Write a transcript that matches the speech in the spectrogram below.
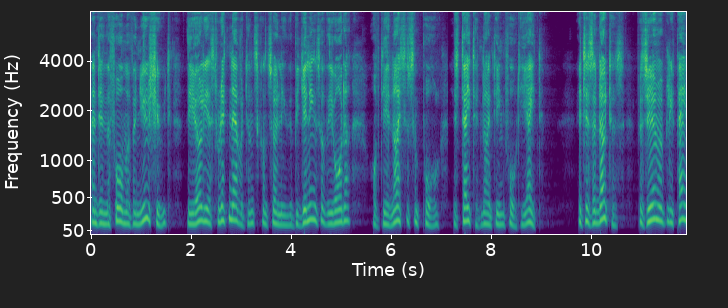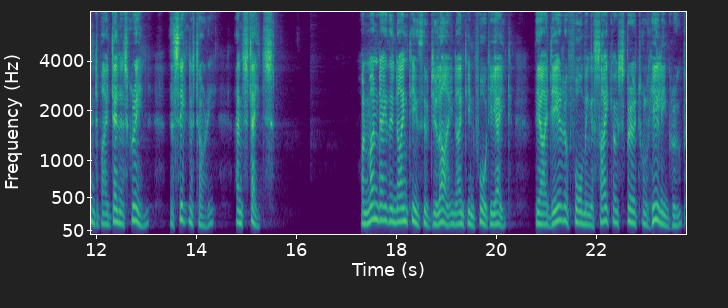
and in the form of a new shoot, the earliest written evidence concerning the beginnings of the order of Dionysius and Paul is dated 1948. It is a notice, presumably penned by Dennis Green, the signatory, and states On Monday, the 19th of July 1948, the idea of forming a psycho spiritual healing group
